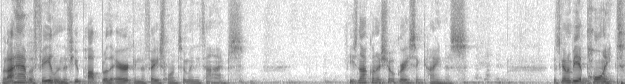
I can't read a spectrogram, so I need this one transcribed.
But I have a feeling if you pop Brother Eric in the face one too many times, he's not going to show grace and kindness. There's going to be a point,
